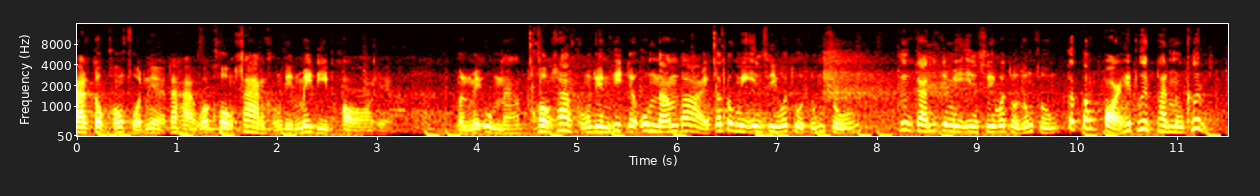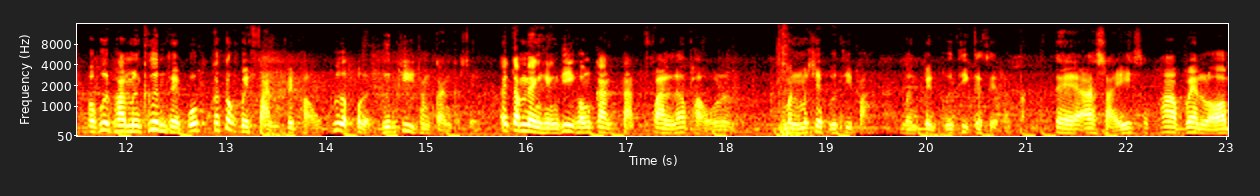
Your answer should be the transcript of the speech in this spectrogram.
การตกของฝนเนี่ยถ้าหากว่าโครงสร้างของดินไม่ดีพอเนี่ยมันไม่อุ้มน้ำโครงสร้างของดินที่จะอุ้มน้ำได้ ก็ต้องมีอินทรีย์วัตถุสูงสูงๆซึ่งการที่จะมีอินทรีย์วัตถุสูงสูงๆก็ต้องปล่อยให้พืชพันธุ์มันขึ้น พอพืชพันธุ์มันขึ้นเสร็จปุ๊บก็ต้องไปฟันไปเผา เพื่อเปิดพื้นที่ทำการเกษตรไอ้ตำแหน่งแห่งที่ของการตัดฟันแล้วเผานั่นมันไม่ใช่พื้นที่ป่า มันเป็นพื้นที่เกษตรกรรมแต่อาศัยสภาพแวดล้อม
